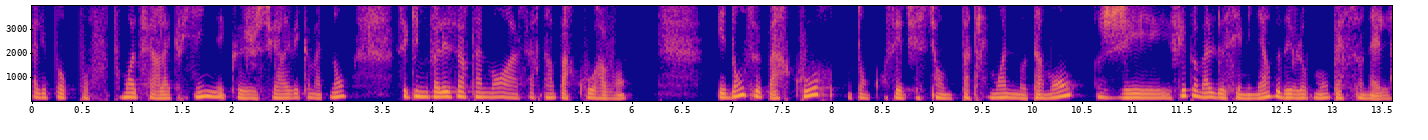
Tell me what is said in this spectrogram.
à l'époque pour, pour moi de faire la cuisine et que je suis arrivée que maintenant, c'est qu'il me fallait certainement un certain parcours avant. Et dans ce parcours, en tant que conseiller de gestion de patrimoine notamment, j'ai fait pas mal de séminaires de développement personnel.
